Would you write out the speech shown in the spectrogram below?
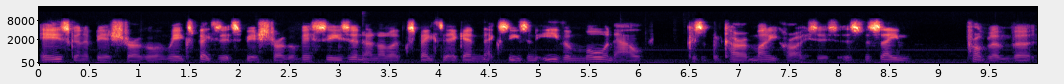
it is going to be a struggle. We expected it to be a struggle this season, and I'll expect it again next season even more now because of the current money crisis. It's the same problem that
